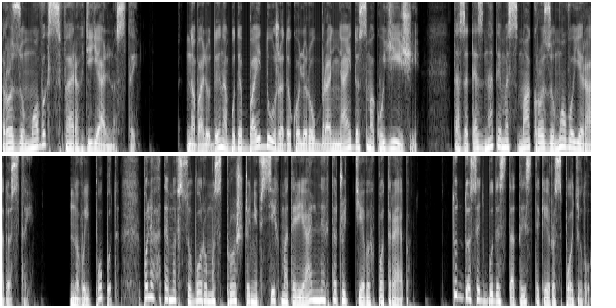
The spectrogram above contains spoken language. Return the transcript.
розумових сферах діяльності. Нова людина буде байдужа до кольору вбрання й до смаку їжі, та зате знатиме смак розумової радости. Новий побут полягатиме в суворому спрощенні всіх матеріальних та чуттєвих потреб. Тут досить буде статистики й розподілу.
